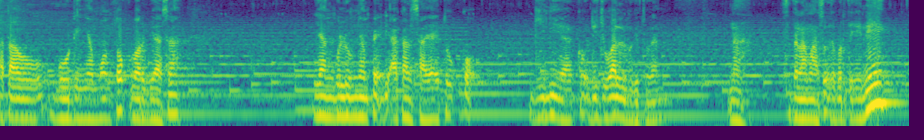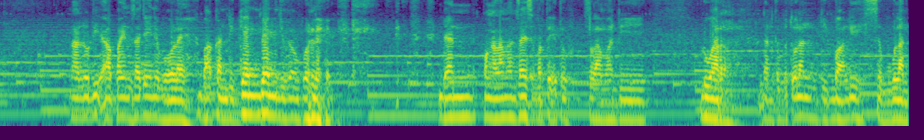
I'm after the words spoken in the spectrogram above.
atau bodinya montok luar biasa yang belum nyampe di akal saya itu kok gini ya kok dijual begitu kan? Nah setelah masuk seperti ini lalu diapain saja ini boleh bahkan di geng juga boleh. Dan pengalaman saya seperti itu selama di luar dan kebetulan di Bali sebulan.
